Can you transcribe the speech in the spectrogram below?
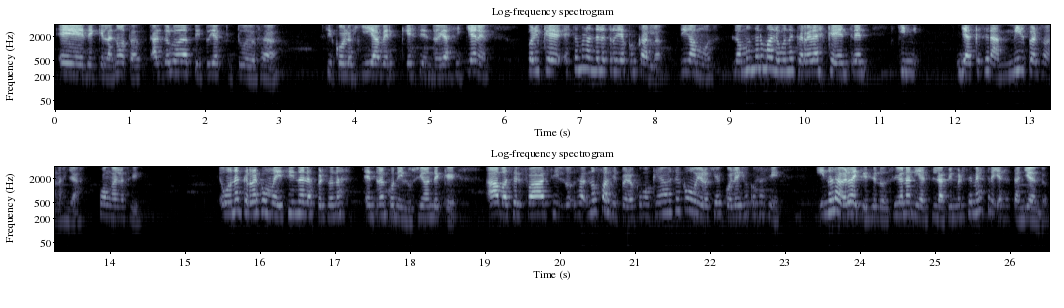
eh, de que la notas, algo de aptitud y actitud, o sea, psicología, ver qué si en realidad si quieren porque estamos hablando el otro día con Carla. Digamos, lo más normal en una carrera es que entren, ya que será, mil personas ya, pónganlo así. Una carrera como medicina las personas entran con ilusión de que, ah, va a ser fácil, o sea, no fácil, pero como que ah, va a ser como biología de colegio, cosas así. Y no es la verdad, y si se ilusionan y el la primer semestre ya se están yendo.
